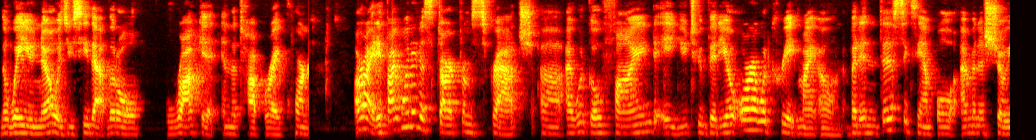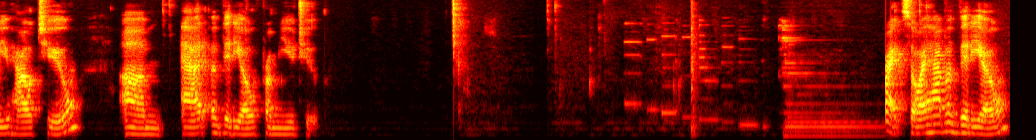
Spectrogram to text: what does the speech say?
The way you know is you see that little rocket in the top right corner. All right, if I wanted to start from scratch, uh, I would go find a YouTube video or I would create my own. But in this example, I'm gonna show you how to um, add a video from YouTube. All right, so I have a video.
